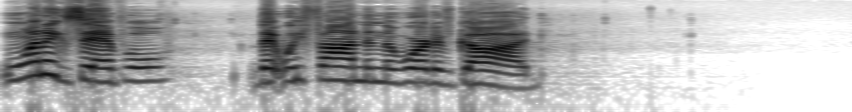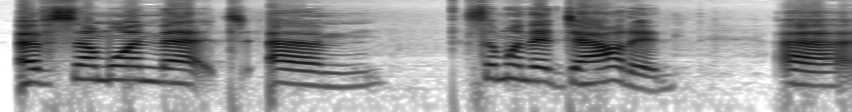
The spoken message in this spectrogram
One example that we find in the Word of God of someone that um, someone that doubted uh,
